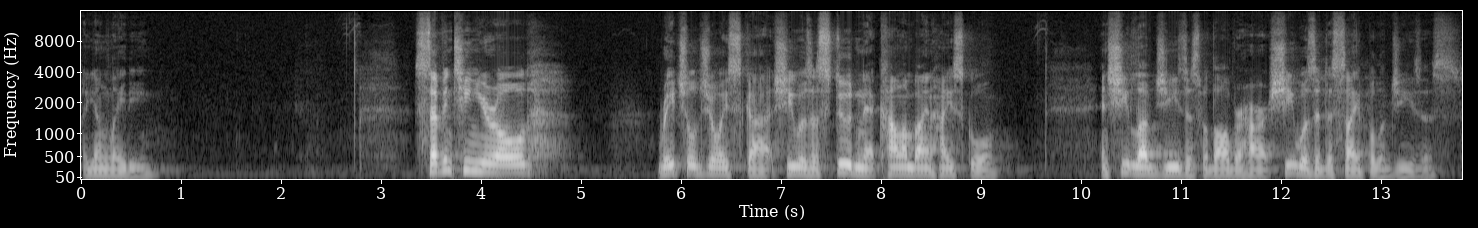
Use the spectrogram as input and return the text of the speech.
a young lady 17 year old Rachel Joy Scott. She was a student at Columbine High School, and she loved Jesus with all of her heart. She was a disciple of Jesus.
